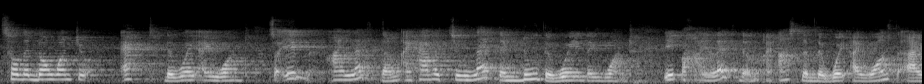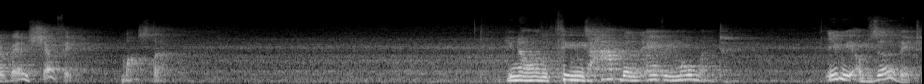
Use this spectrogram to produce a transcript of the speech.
So they don't want to act the way I want. So if I let them, I have to let them do the way they want. If I let them, I ask them the way I want, I am very selfish master. You know, the things happen every moment. If we observe it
